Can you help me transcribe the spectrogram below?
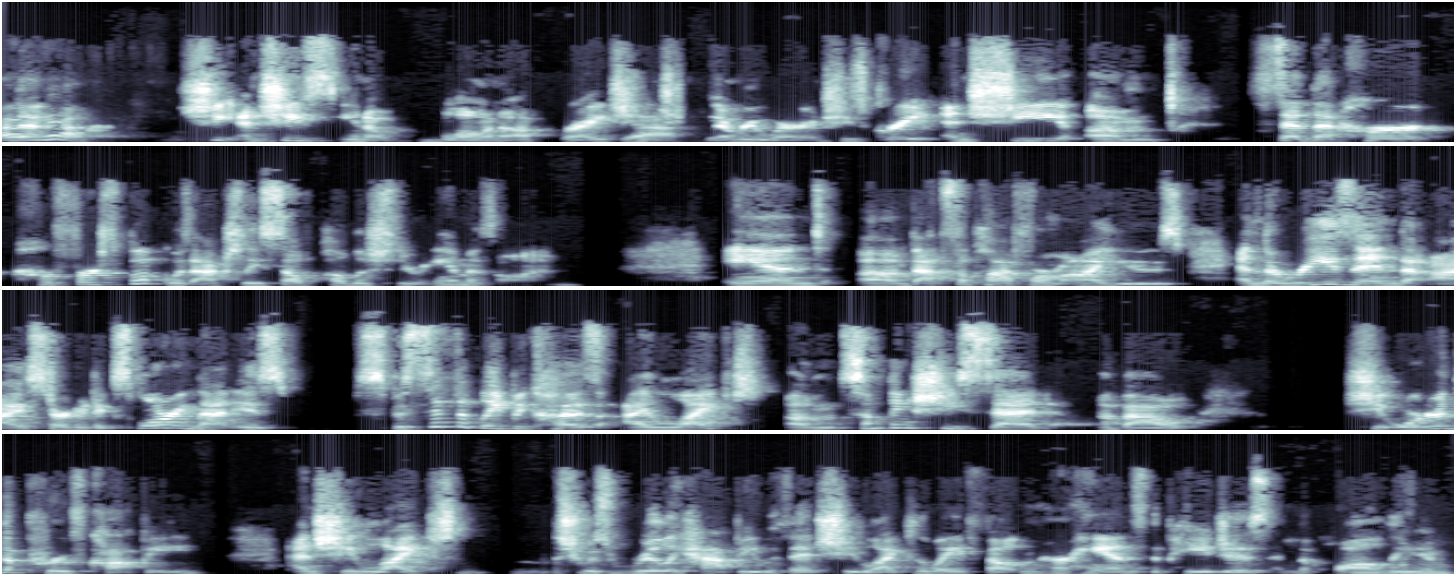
Oh that yeah. She and she's you know blowing up, right? She, yeah. She's everywhere, and she's great. And she um, said that her her first book was actually self published through Amazon, and um, that's the platform I use. And the reason that I started exploring that is specifically because I liked um, something she said about she ordered the proof copy and she liked she was really happy with it she liked the way it felt in her hands the pages and the quality mm-hmm. of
